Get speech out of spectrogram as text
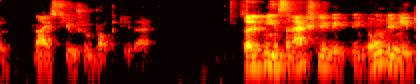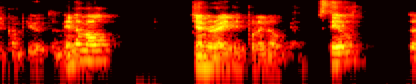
a nice fusion property there. So it means that actually we, we only need to compute the minimal generated polynomial. Still, the,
